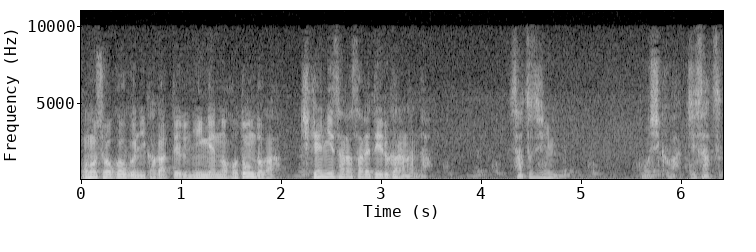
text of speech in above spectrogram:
この症候群にかかっている人間のほとんどが危険にさらされているからなんだ。殺人もしくは自殺。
